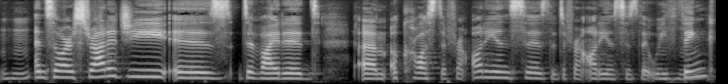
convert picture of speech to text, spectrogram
Mm-hmm. And so our strategy is divided um, across different audiences, the different audiences that we mm-hmm. think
